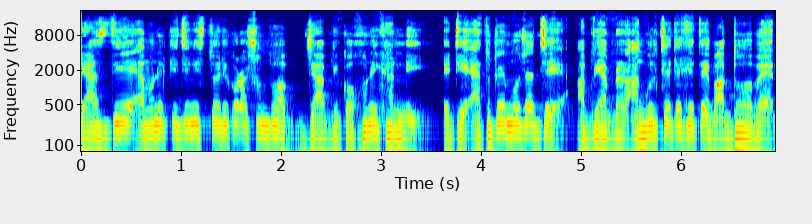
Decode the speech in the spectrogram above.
পেঁয়াজ দিয়ে এমন একটি জিনিস তৈরি করা সম্ভব যা আপনি কখনোই খাননি। এটি এতটাই মজার যে আপনি আপনার আঙ্গুল চেটে খেতে বাধ্য হবেন।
